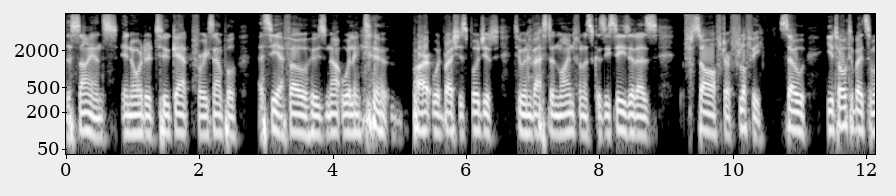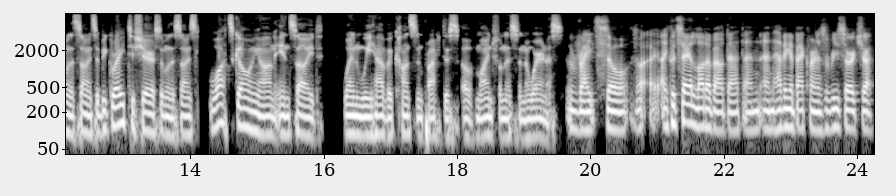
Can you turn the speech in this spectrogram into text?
the science in order to get, for example, a CFO who's not willing to part with precious budget to invest in mindfulness because he sees it as soft or fluffy. So you talked about some of the science. It'd be great to share some of the science. What's going on inside when we have a constant practice of mindfulness and awareness? Right. So, so, I could say a lot about that, and and having a background as a researcher,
